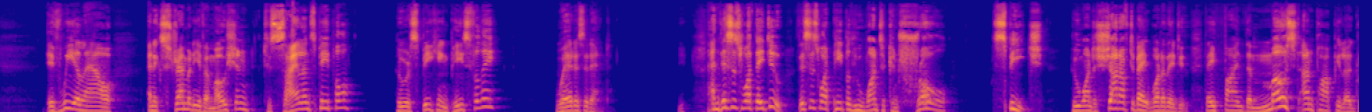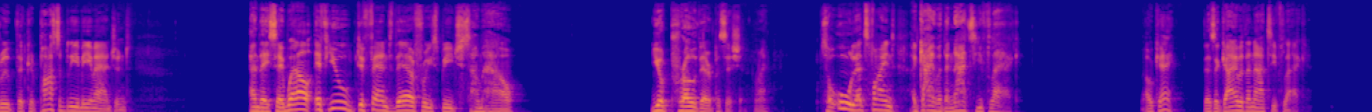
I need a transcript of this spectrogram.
If we allow an extremity of emotion to silence people who are speaking peacefully, where does it end? And this is what they do. This is what people who want to control speech, who want to shut off debate, what do they do? They find the most unpopular group that could possibly be imagined. And they say, well, if you defend their free speech somehow, you're pro their position, right? So, oh, let's find a guy with a Nazi flag. Okay, there's a guy with a Nazi flag.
